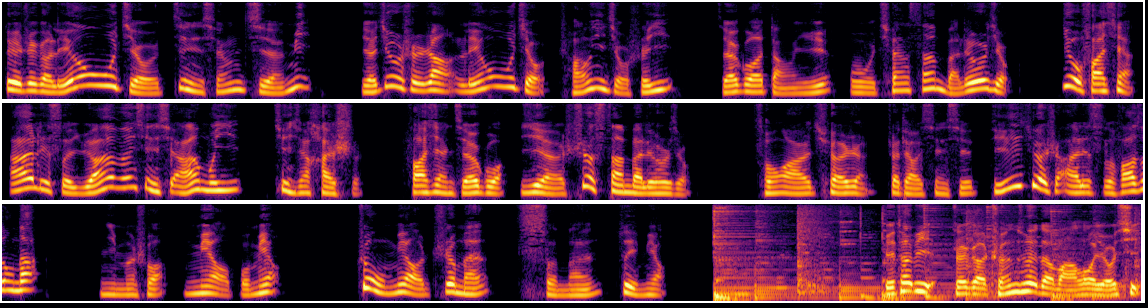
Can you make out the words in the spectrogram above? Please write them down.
对这个零五九进行解密，也就是让零五九乘以九十一，结果等于五千三百六十九。又发现爱丽丝原文信息 M 一进行 hash，发现结果也是三百六十九，从而确认这条信息的确是爱丽丝发送的。你们说妙不妙？众妙之门，此门最妙。比特币这个纯粹的网络游戏，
